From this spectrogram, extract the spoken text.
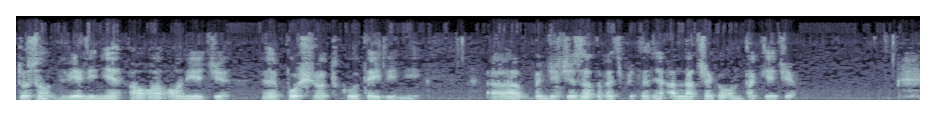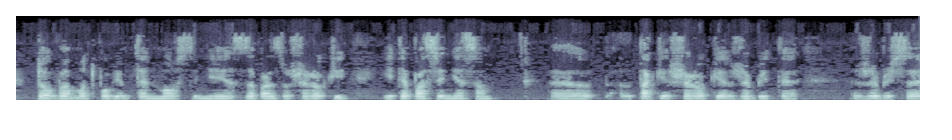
Tu są dwie linie, a on, on jedzie po środku tej linii będziecie zadawać pytania, a dlaczego on tak jedzie? To Wam odpowiem. Ten most nie jest za bardzo szeroki i te pasy nie są e, takie szerokie, żeby te, żeby się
